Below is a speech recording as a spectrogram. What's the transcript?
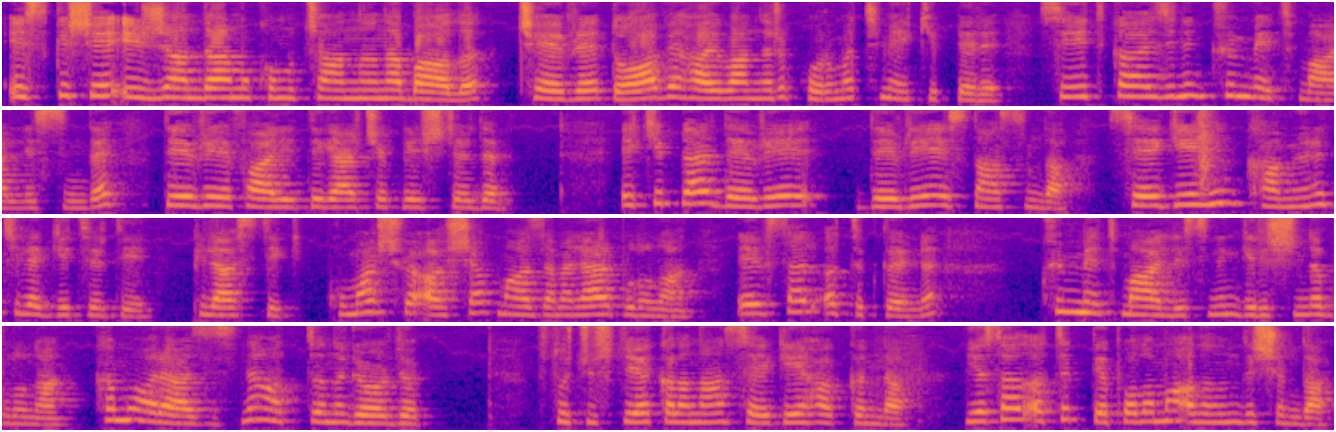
Eskişehir Jandarma Komutanlığı'na bağlı Çevre, Doğa ve Hayvanları Koruma Timi ekipleri Seyit Gazi'nin Kümmet Mahallesi'nde devreye faaliyeti gerçekleştirdi. Ekipler devreye, devreye esnasında SG'nin kamyonet ile getirdiği plastik, kumaş ve ahşap malzemeler bulunan evsel atıklarını Kümmet Mahallesi'nin girişinde bulunan kamu arazisine attığını gördü. Suçüstü yakalanan SG hakkında yasal atık depolama alanı dışında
